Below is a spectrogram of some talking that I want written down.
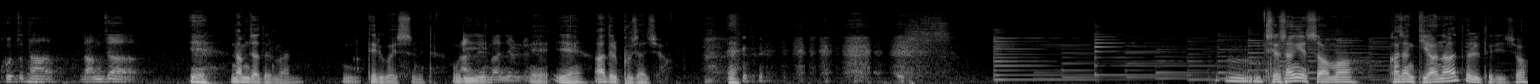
그것도 다 남자 예, 남자들만 데리고 있습니다. 우리 아들만 14명? 예, 예, 아들 부자죠. 예. 음, 세상에서 아마 가장 귀한 아들들이죠.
